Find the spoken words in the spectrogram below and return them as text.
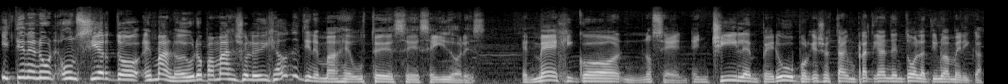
Y tienen un, cierto, es más, lo de Europa más, yo le dije, ¿a dónde tienen más eh, ustedes eh, seguidores? En México, no sé, en Chile, en Perú, porque ellos están prácticamente en toda Latinoamérica.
